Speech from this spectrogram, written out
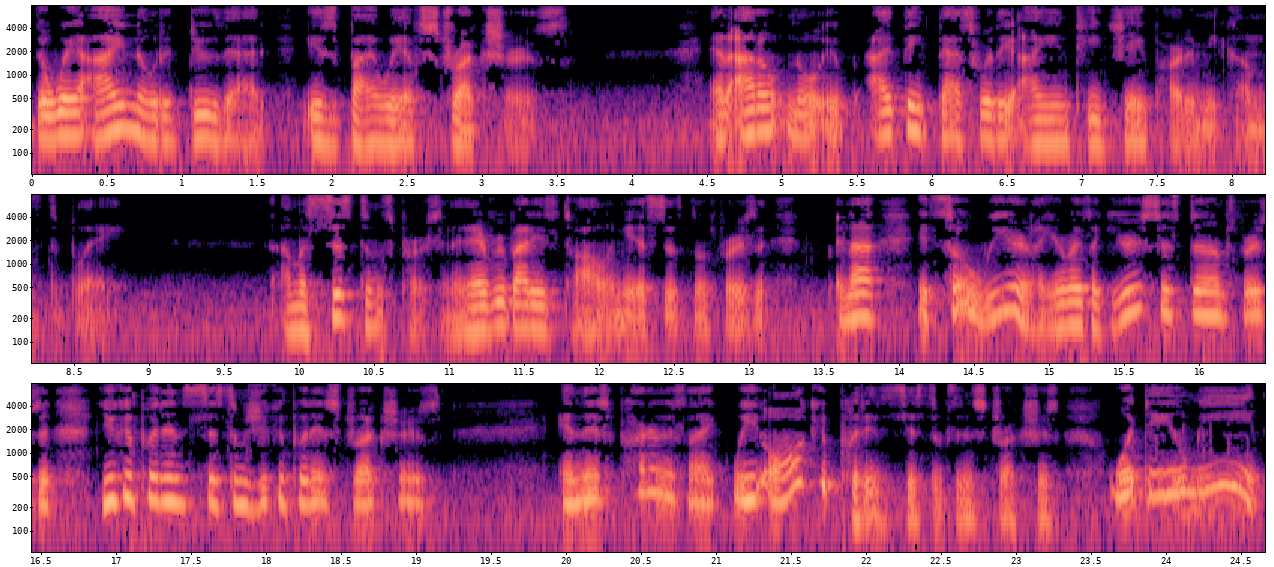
The way I know to do that is by way of structures. And I don't know if, I think that's where the INTJ part of me comes to play. I'm a systems person and everybody's calling me a systems person. And I, it's so weird. Like everybody's like, you're a systems person. You can put in systems. You can put in structures. And there's part of it's like, we all can put in systems and structures. What do you mean?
